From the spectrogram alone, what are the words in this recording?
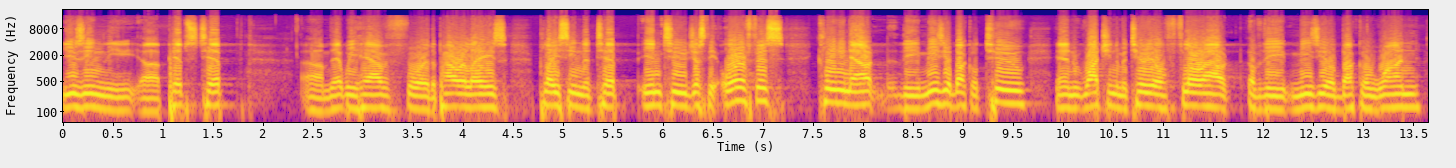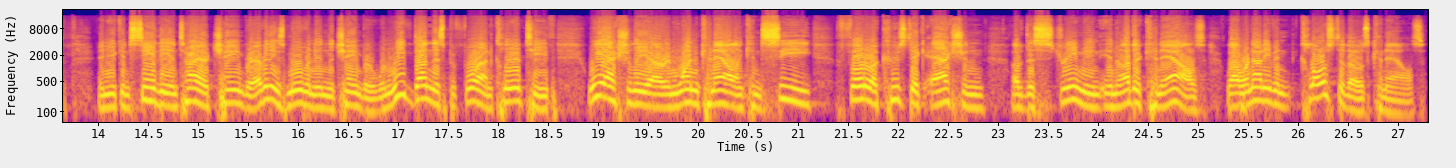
using the uh, PIPS tip. Um, that we have for the PowerLase, placing the tip into just the orifice, cleaning out the mesial buccal 2, and watching the material flow out of the mesial buccal 1. And you can see the entire chamber, everything's moving in the chamber. When we've done this before on clear teeth, we actually are in one canal and can see photoacoustic action of the streaming in other canals while we're not even close to those canals.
